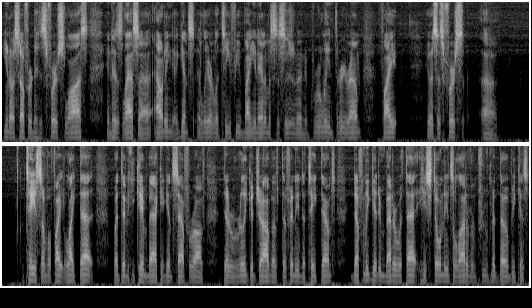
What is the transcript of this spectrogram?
you know suffered his first loss in his last uh, outing against Ilir Latifi by unanimous decision in a grueling three-round fight. It was his first uh, taste of a fight like that, but then he came back against Safarov, did a really good job of defending the takedowns. Definitely getting better with that. He still needs a lot of improvement though because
